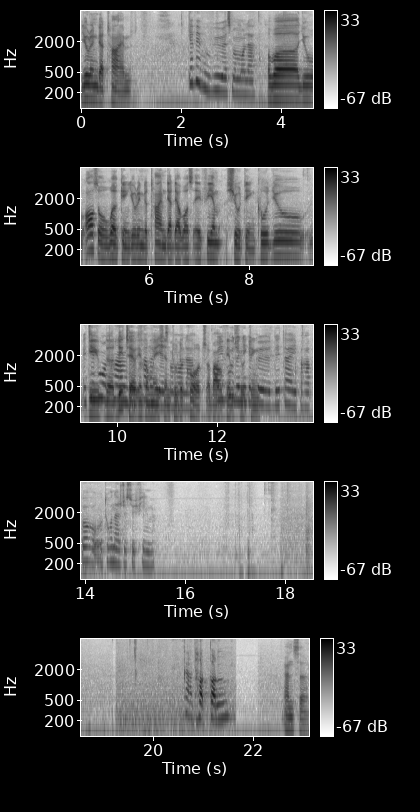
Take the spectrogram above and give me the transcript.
during that time. Qu'avez-vous vu à ce moment-là? Were you also working during the time that there was a film shooting? Could you give the detailed information to the court about film shooting? quelques détails par rapport au tournage de ce film? Answer.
